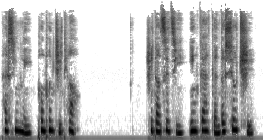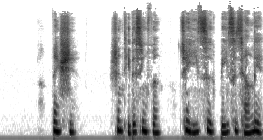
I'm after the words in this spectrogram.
他心里砰砰直跳，知道自己应该感到羞耻，但是身体的兴奋却一次比一次强烈，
